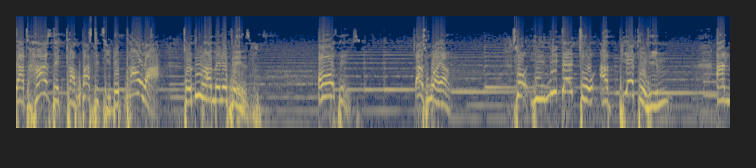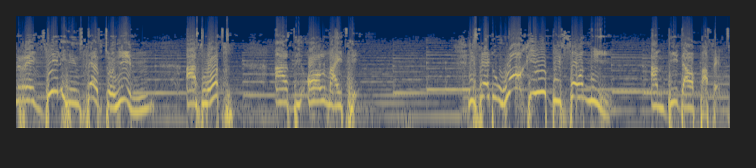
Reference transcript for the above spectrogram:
that has the capacity, the power to do how many things? All things. That's who I am. So he needed to appear to him and reveal himself to him as what? As the Almighty. He said, walk you before me and be thou perfect.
